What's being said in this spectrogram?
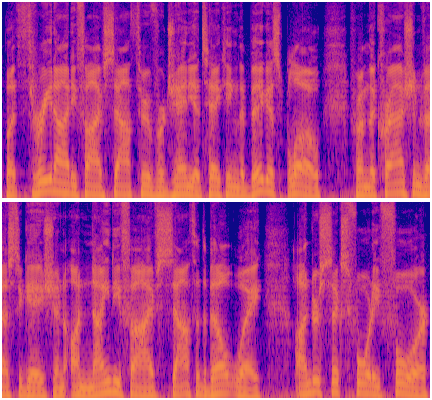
but 395 south through Virginia taking the biggest blow from the crash investigation on 95 south of the Beltway under 644.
